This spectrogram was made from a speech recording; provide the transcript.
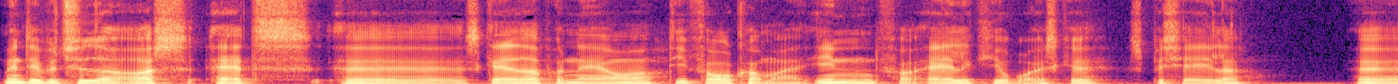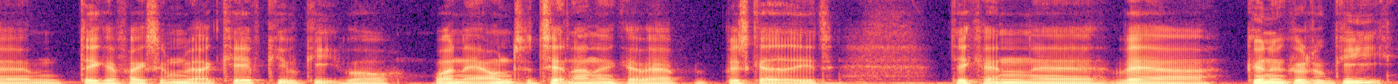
Men det betyder også, at øh, skader på nerver, de forekommer inden for alle kirurgiske specialer. Øh, det kan for eksempel være kæbkirurgi, hvor, hvor nerven til tænderne kan være beskadiget. Det kan øh, være gynækologi,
